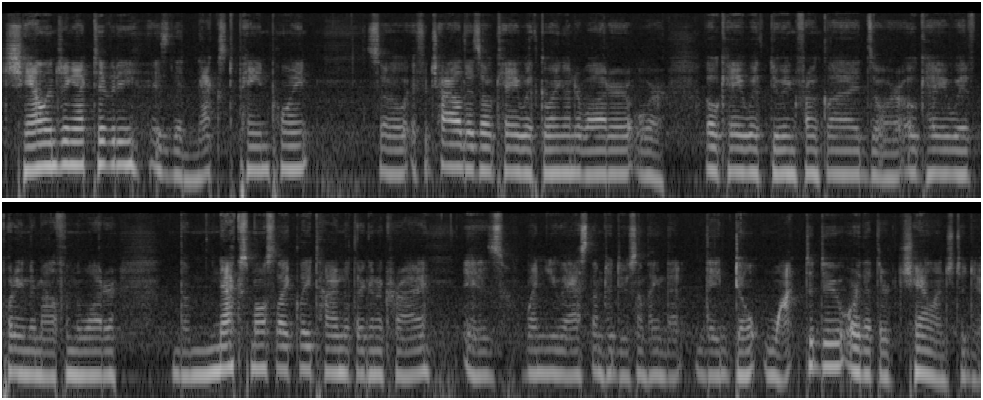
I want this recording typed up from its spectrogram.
challenging activity is the next pain point. So if a child is okay with going underwater or okay with doing front glides or okay with putting their mouth in the water, the next most likely time that they're going to cry is when you ask them to do something that they don't want to do or that they're challenged to do.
